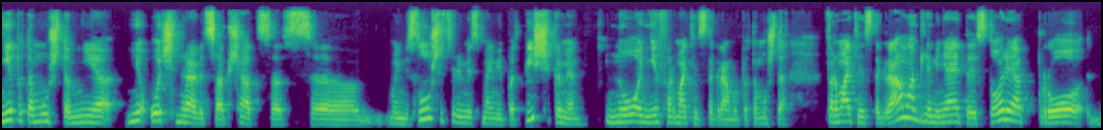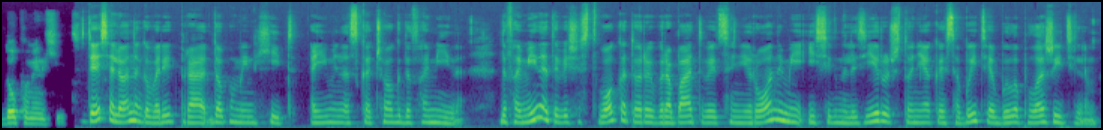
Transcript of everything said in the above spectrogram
не потому что мне, мне очень нравится общаться с э, моими слушателями, с моими подписчиками, но не в формате Инстаграма, потому что в формате Инстаграма для меня это история про допамин хит. Здесь Алена говорит про допамин хит, а именно скачок дофамина. Дофамин — это вещество, которое вырабатывается нейронами и сигнализирует, что некое событие было положительным.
